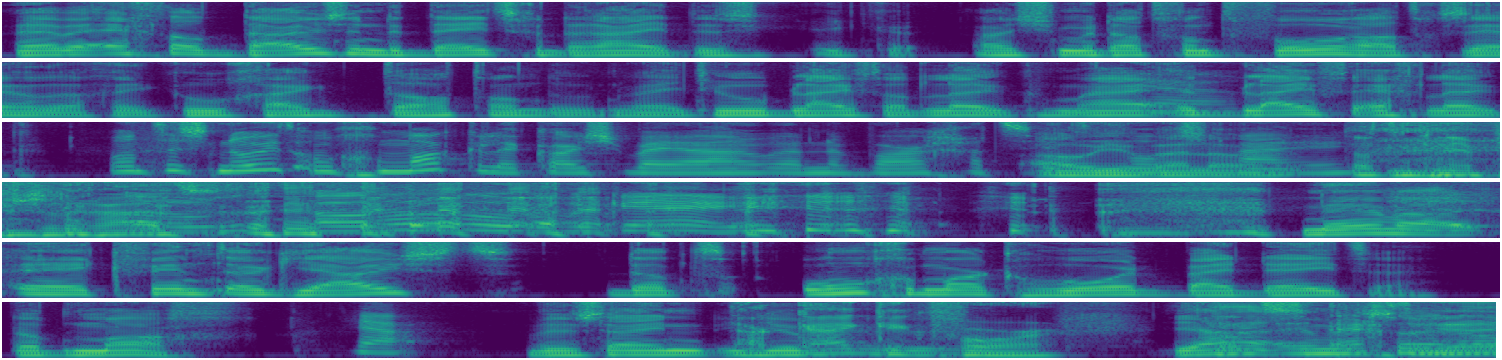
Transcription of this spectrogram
we hebben echt al duizenden dates gedraaid. Dus ik, als je me dat van tevoren had gezegd, dacht ik, hoe ga ik dat dan doen? Weet je, hoe blijft dat leuk? Maar Ja. het blijft echt leuk. Want het is nooit ongemakkelijk als je bij jou aan de bar gaat zitten, Oh, jawel, volgens mij. Dat knippen ze eruit. Oh, oh, oké. Nee, maar ik vind ook juist dat ongemak hoort bij daten. Dat mag. We zijn, Daar je- kijk ik voor. Ja, dat is en we echt de zijn reden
